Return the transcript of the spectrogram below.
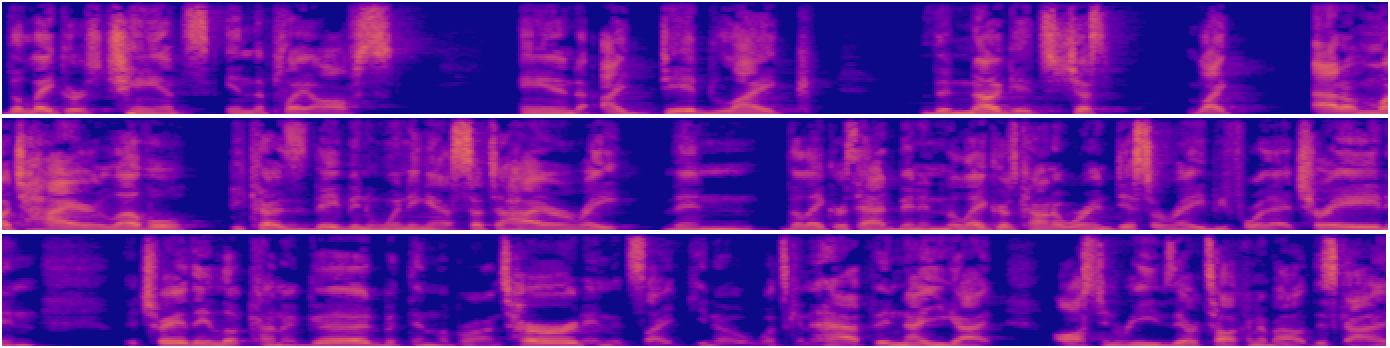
the Lakers' chance in the playoffs, and I did like the Nuggets just like at a much higher level because they've been winning at such a higher rate than the Lakers had been, and the Lakers kind of were in disarray before that trade, and the trade, they look kind of good, but then LeBron's hurt, and it's like, you know, what's going to happen? Now you got Austin Reaves. They're talking about this guy.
